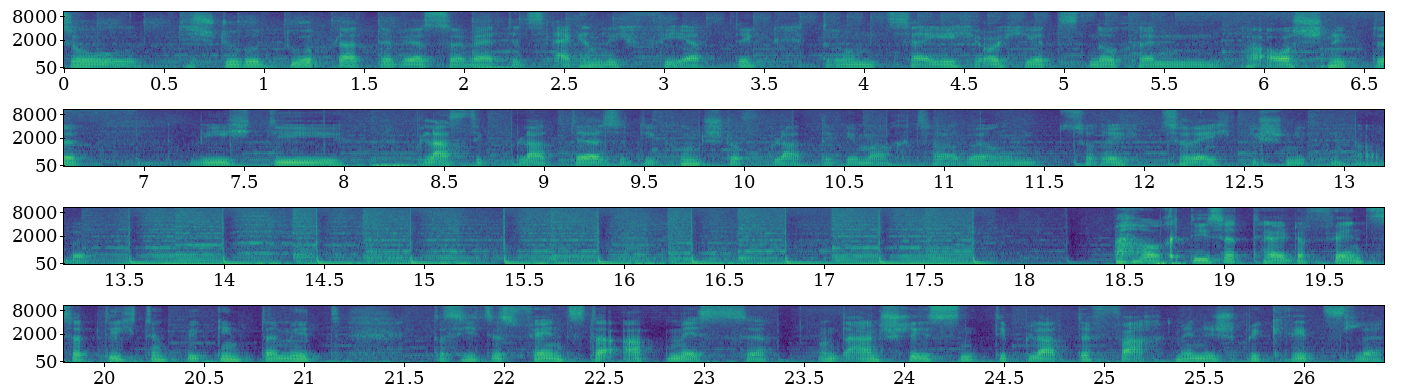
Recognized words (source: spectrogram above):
So, die Styroturplatte wäre soweit jetzt eigentlich fertig. Darum zeige ich euch jetzt noch ein paar Ausschnitte, wie ich die Plastikplatte, also die Kunststoffplatte gemacht habe und zurecht, zurechtgeschnitten habe. Auch dieser Teil der Fensterabdichtung beginnt damit, dass ich das Fenster abmesse und anschließend die Platte fachmännisch bekritzle.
